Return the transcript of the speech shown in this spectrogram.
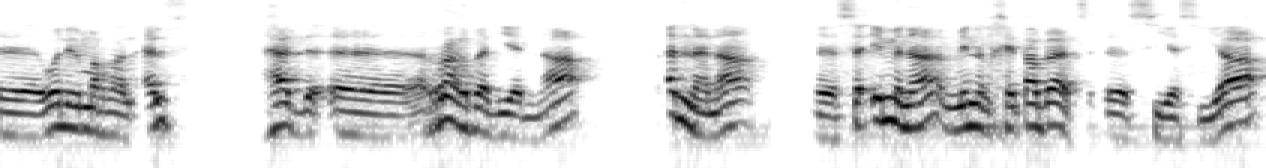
آه، وللمرة الألف هذه الرغبة ديالنا أننا سئمنا من الخطابات السياسية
